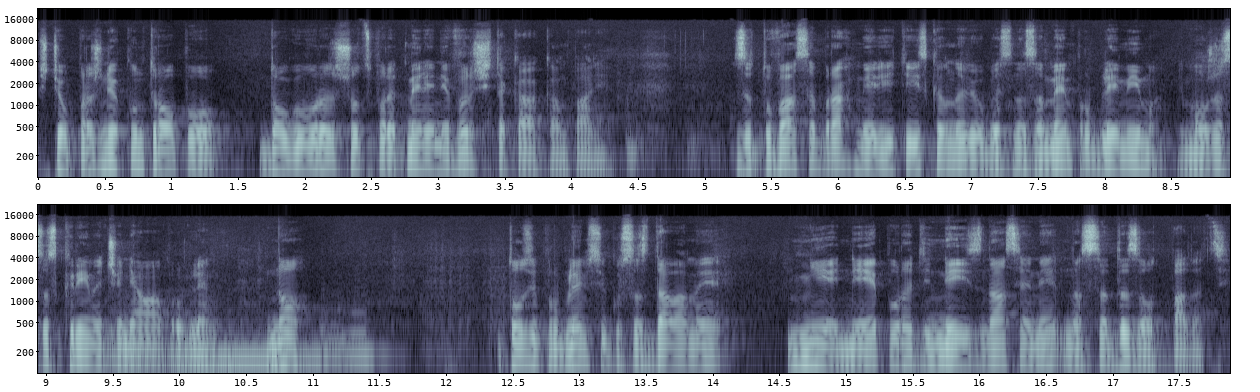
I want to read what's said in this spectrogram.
Ще упражня контрол по договора, защото според мен не върши такава кампания. За това събрах медиите и искам да ви обясна. За мен проблем има. Не може да се скриеме, че няма проблем. Но този проблем си го създаваме ние. Не е поради неизнасяне на съда за отпадъци.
